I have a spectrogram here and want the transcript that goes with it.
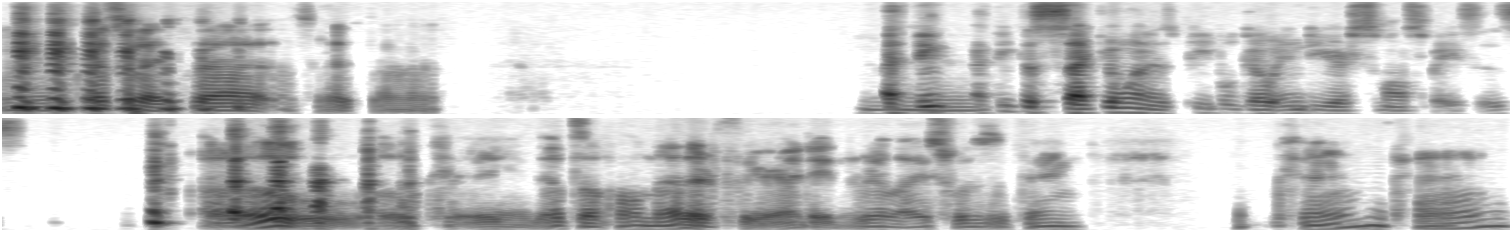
Mm, one. that's what I thought. That's what I thought. I think Mm. I think the second one is people go into your small spaces. Oh, okay. That's a whole nother fear I didn't realize was a thing. Okay, okay.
